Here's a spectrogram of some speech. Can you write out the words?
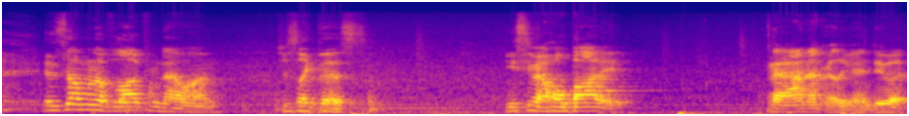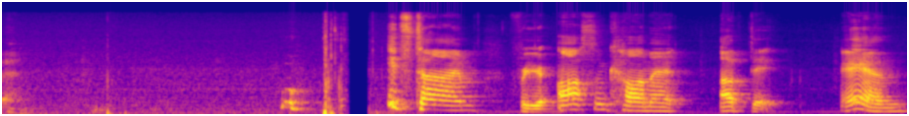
it's I'm gonna vlog from now on. Just like this. You see my whole body. Nah, I'm not really gonna do it. Whew. It's time for your awesome comment update. And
